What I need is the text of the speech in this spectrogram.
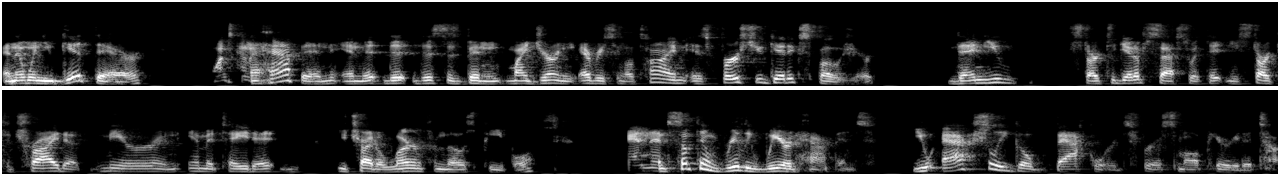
And then when you get there, what's going to happen, and th- th- this has been my journey every single time, is first you get exposure, then you start to get obsessed with it and you start to try to mirror and imitate it and you try to learn from those people and then something really weird happens. You actually go backwards for a small period of time.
